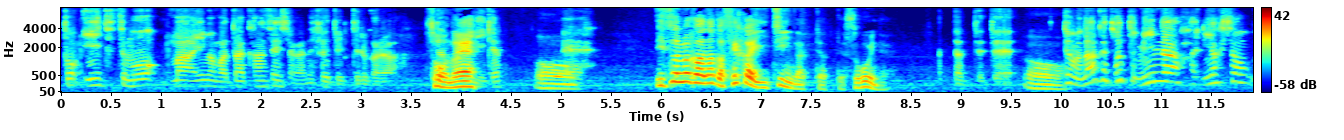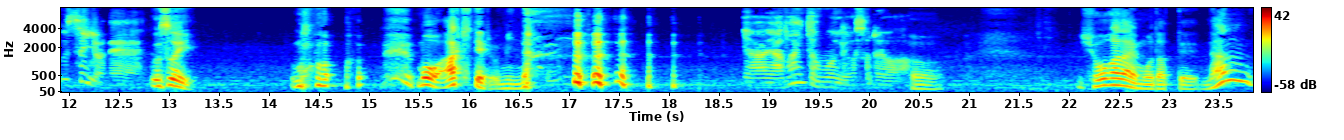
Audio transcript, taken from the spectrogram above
と言いつつも、まあ今また感染者がね、増えていってるから。そうねねいつの間にかなんか世界一位になっちゃって、すごいね。やってて。うんで。もなんかちょっとみんなリアクション薄いよね。薄い。もう、もう飽きてる、みんな。いや、やばいと思うよ、それはう。ん。しょうがない、もうだって、何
